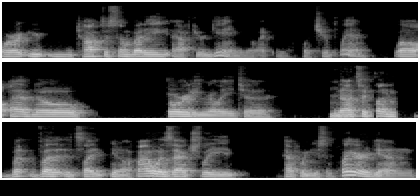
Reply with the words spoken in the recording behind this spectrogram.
or you, you talk to somebody after a game, and they're like, "What's your plan?" Well, I have no authority really to, mm. you know, mm. it's a fun, but but it's like you know, if I was actually halfway decent player again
